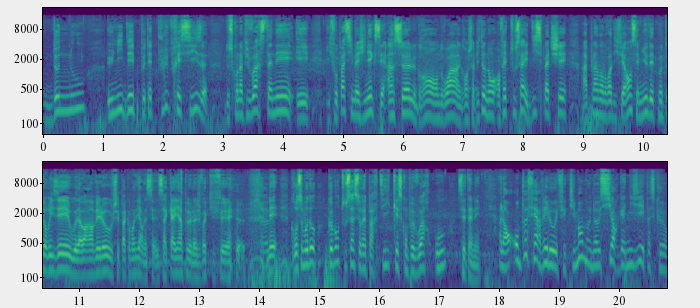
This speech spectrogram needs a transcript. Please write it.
donne-nous une idée peut-être plus précise de ce qu'on a pu voir cette année. Et il ne faut pas s'imaginer que c'est un seul grand endroit, un grand chapiteau. Non, en fait, tout ça est dispatché à plein d'endroits différents. C'est mieux d'être motorisé ou d'avoir un vélo, je sais pas comment dire, mais ça caille un peu là. Je vois que tu fais. Euh, mais grosso modo, comment tout ça se répartit? Qu'est-ce qu'on peut voir où cette année? Alors, on peut faire vélo effectivement, mais on a aussi organisé parce qu'on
